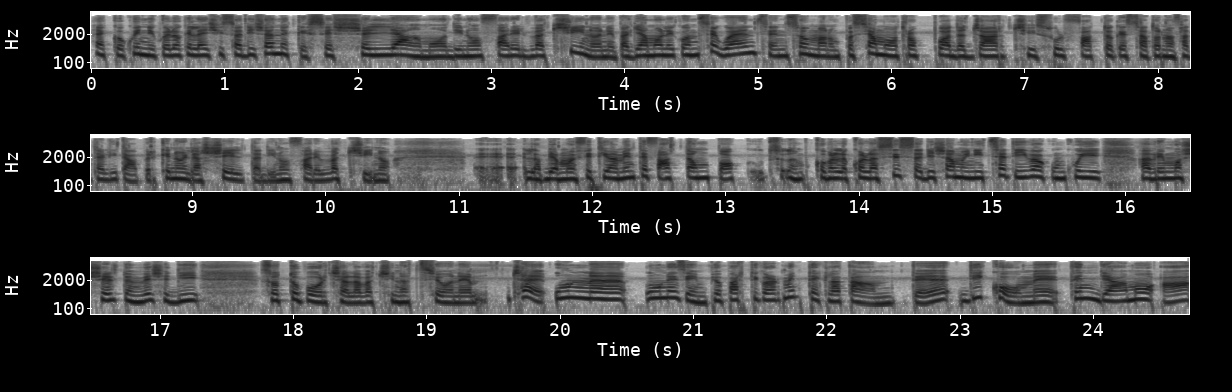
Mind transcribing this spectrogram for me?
Ecco, quindi quello che lei ci sta dicendo è che se scegliamo di non fare il vaccino e ne paghiamo le conseguenze, insomma non possiamo troppo adagiarci sul fatto che è stata una fatalità, perché noi la scelta di non fare il vaccino eh, l'abbiamo effettivamente fatta un po' con la, con la stessa diciamo, iniziativa con cui avremmo scelto invece di sottoporci alla vaccinazione. C'è un, un esempio particolarmente eclatante di come tendiamo a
